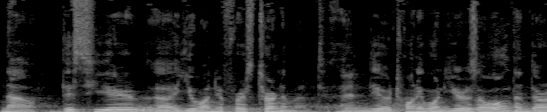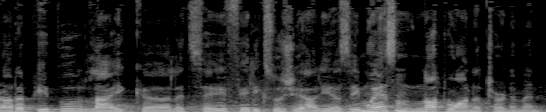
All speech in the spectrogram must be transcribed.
Now, this year uh, you won your first tournament, and you're 21 years old, and there are other people like, uh, let's say, Felix Auger Aliassime, who hasn't not won a tournament.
